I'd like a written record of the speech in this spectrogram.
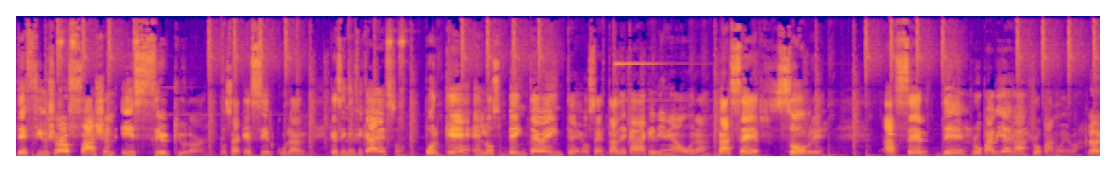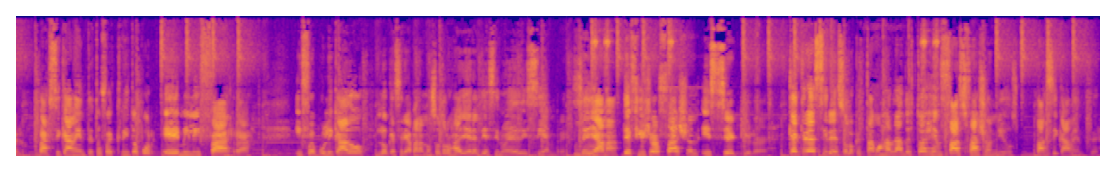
The Future of Fashion is Circular, o sea que es circular. ¿Qué significa eso? Porque en los 2020, o sea, esta década que viene ahora, va a ser sobre hacer de ropa vieja ropa nueva. Claro. Básicamente, esto fue escrito por Emily Farra y fue publicado lo que sería para nosotros ayer, el 19 de diciembre. Se llama The Future of Fashion is Circular. ¿Qué quiere decir eso? Lo que estamos hablando, esto es en Fast Fashion News, básicamente.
